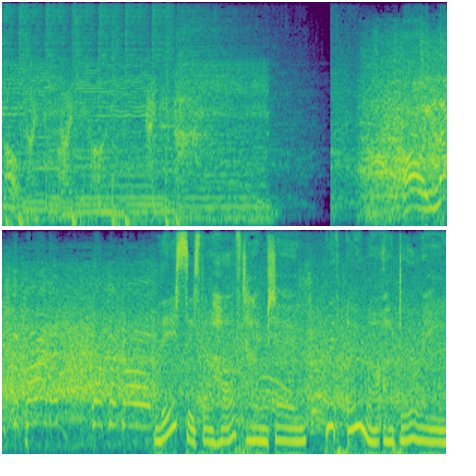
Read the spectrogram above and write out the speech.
Pulse 95. Oh, he loves to fire then. What a goal! This is the halftime show with Omar Adori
